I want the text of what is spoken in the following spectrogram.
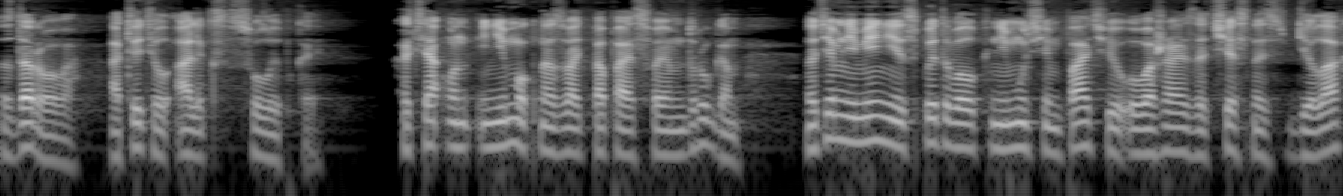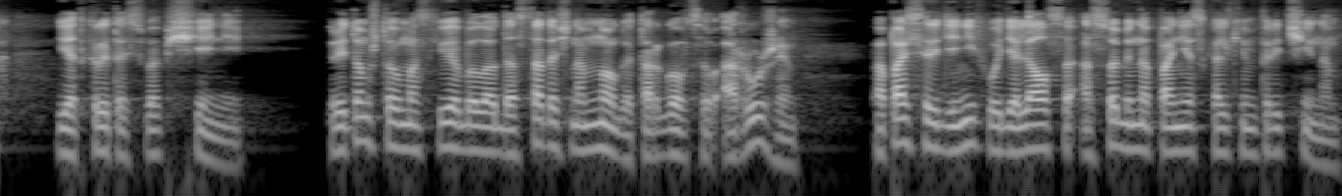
«Здорово», — ответил Алекс с улыбкой. Хотя он и не мог назвать Папая своим другом, но тем не менее испытывал к нему симпатию, уважая за честность в делах и открытость в общении. При том, что в Москве было достаточно много торговцев оружием, Папай среди них выделялся особенно по нескольким причинам.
